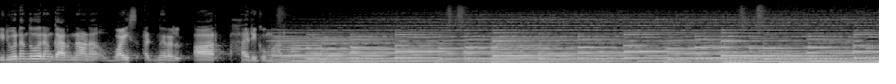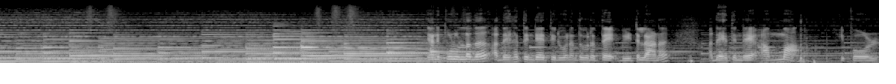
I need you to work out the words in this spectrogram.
തിരുവനന്തപുരംകാരനാണ് വൈസ് അഡ്മിറൽ ആർ. ഹരികുമാർ. ഞാനിപ്പോൾ ഉള്ളത് അദ്ദേഹത്തിന്റെ തിരുവനന്തപുരത്തെ വീട്ടിലാണ്. അദ്ദേഹത്തിന്റെ അമ്മ ഇപ്പോൾ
